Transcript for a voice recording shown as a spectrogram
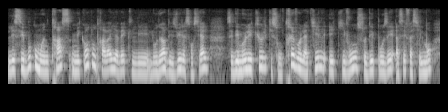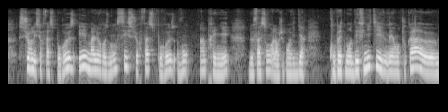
laisser beaucoup moins de traces, mais quand on travaille avec l'odeur des huiles essentielles, c'est des molécules qui sont très volatiles et qui vont se déposer assez facilement sur les surfaces poreuses et malheureusement ces surfaces poreuses vont imprégner de façon, alors j'ai pas envie de dire complètement définitive, mais en tout cas euh,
